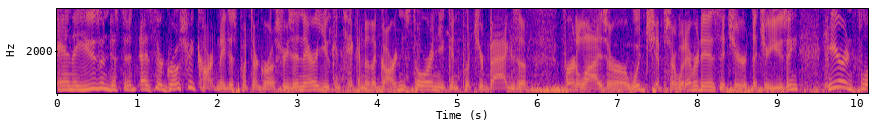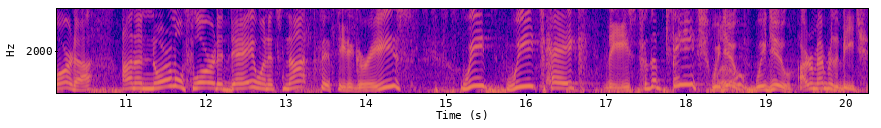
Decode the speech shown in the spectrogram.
And they use them just to- as their grocery cart, and they just put their groceries in there. You can take them to the garden store and you can put your bags of fertilizer or wood chips or whatever it is that you're that you're using. Here in Florida, on a normal Florida day when it's not 50 degrees, we we take these to the beach. we Lou. do. We do. I remember the beach.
